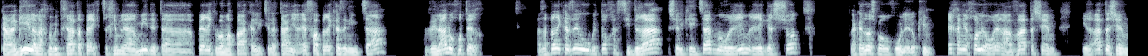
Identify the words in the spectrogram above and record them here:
כרגיל, אנחנו בתחילת הפרק צריכים להעמיד את הפרק במפה הכללית של הטניה, איפה הפרק הזה נמצא ולאן הוא חותר. אז הפרק הזה הוא בתוך הסדרה של כיצד מעוררים רגשות לקדוש ברוך הוא, לאלוקים. איך אני יכול לעורר אהבת השם, יראת השם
